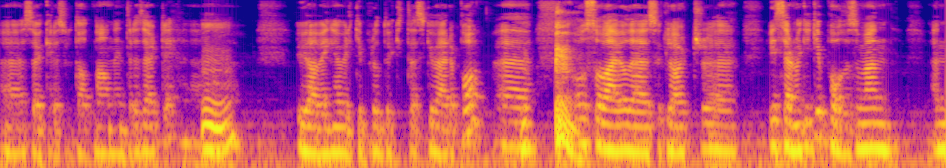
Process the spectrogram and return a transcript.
øh, søkeresultatene han er interessert i. øh, Mhm. Uavhengig av hvilket produkt det skulle være på. Eh, og så er jo det så klart eh, Vi ser nok ikke på det som en, en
